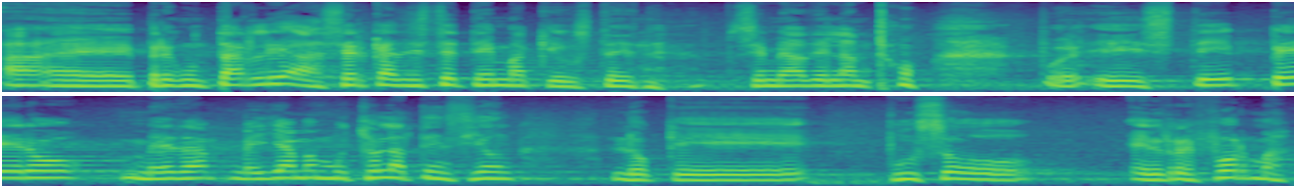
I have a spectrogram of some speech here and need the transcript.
eh, preguntarle acerca de este tema que usted se me adelantó, pues, este, pero me, da, me llama mucho la atención lo que puso el Reforma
